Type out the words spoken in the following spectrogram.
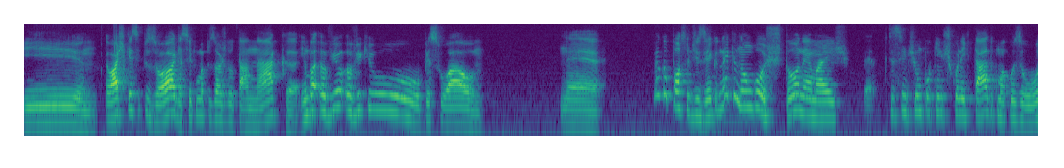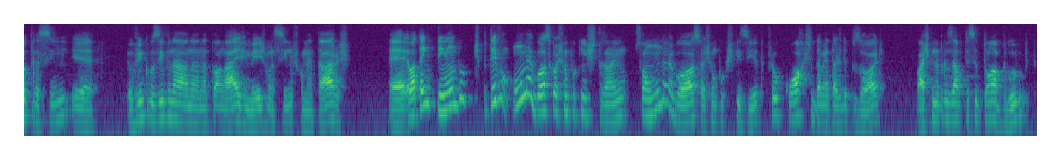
E eu acho que esse episódio, assim como o episódio do Tanaka, eu vi, eu vi que o pessoal, né? Como é que eu posso dizer? Que não é que não gostou, né? Mas é, se sentiu um pouquinho desconectado com uma coisa ou outra, assim. É, eu vi, inclusive, na, na, na tua live mesmo, assim, nos comentários é, eu até entendo, tipo, teve um negócio que eu achei um pouquinho estranho, só um negócio eu achei um pouco esquisito, foi o corte da metade do episódio. Eu acho que não precisava ter sido tão abrupto,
